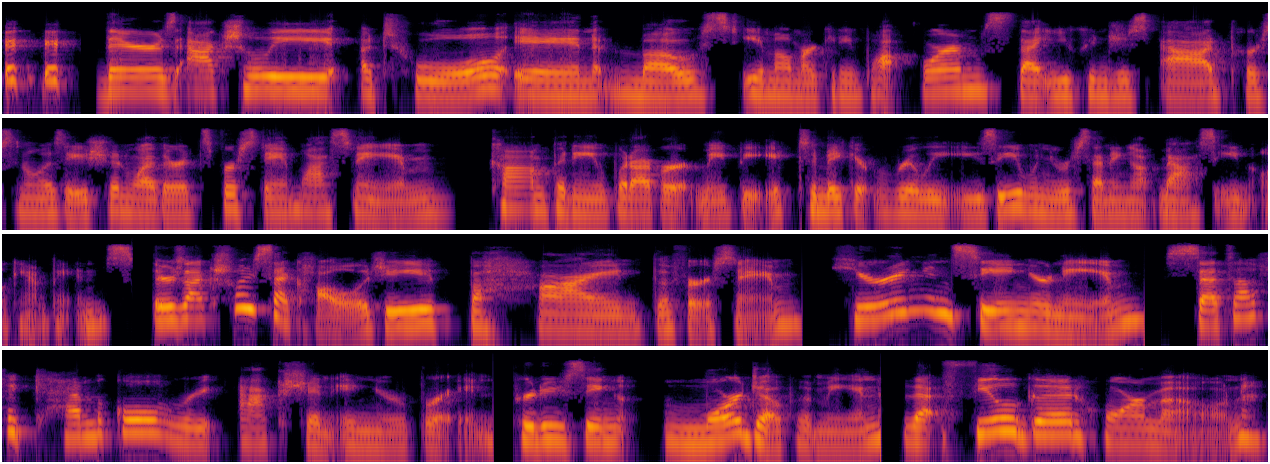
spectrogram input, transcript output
There's actually a tool in most email marketing platforms that you can just add personalization, whether it's first name, last name, company, whatever it may be, to make it really easy when you're setting up mass email campaigns. There's actually psychology behind the first name. Hearing and seeing your name sets off a chemical reaction in your brain, producing more dopamine, that feel good hormone.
